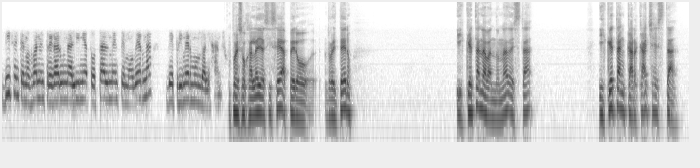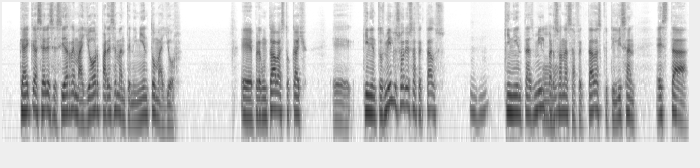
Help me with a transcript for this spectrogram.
dicen que nos van a entregar una línea totalmente moderna de primer mundo, Alejandro. Pues ojalá y así sea, pero reitero, ¿y qué tan abandonada está? ¿Y qué tan carcacha está? Que hay que hacer ese cierre mayor para ese mantenimiento mayor. Eh, preguntaba Tocayo, eh, 500 mil usuarios afectados, 500 mil personas afectadas que utilizan esta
